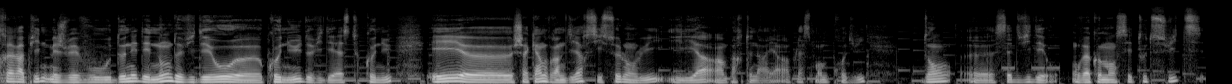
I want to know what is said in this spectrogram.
très rapide, mais je vais vous donner des noms de vidéos euh, connues, de vidéastes connus, et euh, chacun devra me dire si, selon lui, il y a un partenariat, un placement de produit dans euh, cette vidéo. On va commencer tout de suite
